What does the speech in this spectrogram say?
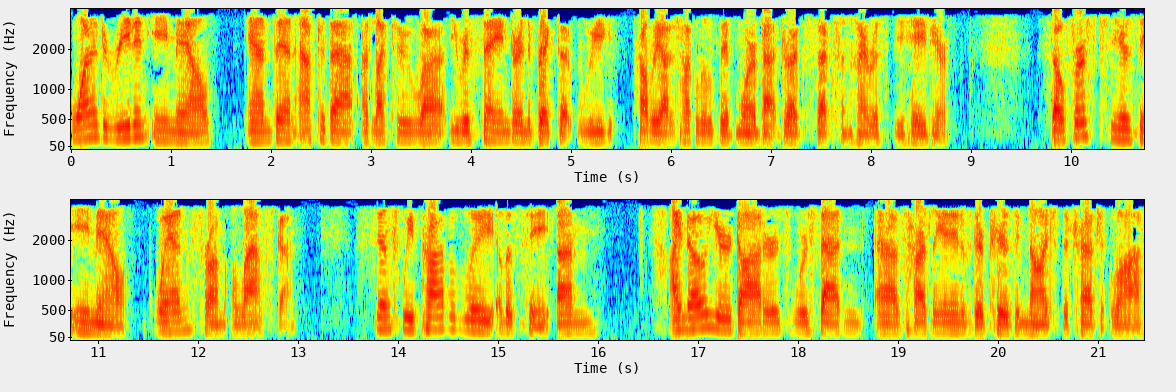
wanted to read an email, and then after that, I'd like to. Uh, you were saying during the break that we probably ought to talk a little bit more about drugs, sex, and high risk behavior. So first, here's the email. Gwen from Alaska. Since we probably let's see. Um, I know your daughters were saddened as hardly any of their peers acknowledged the tragic loss.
